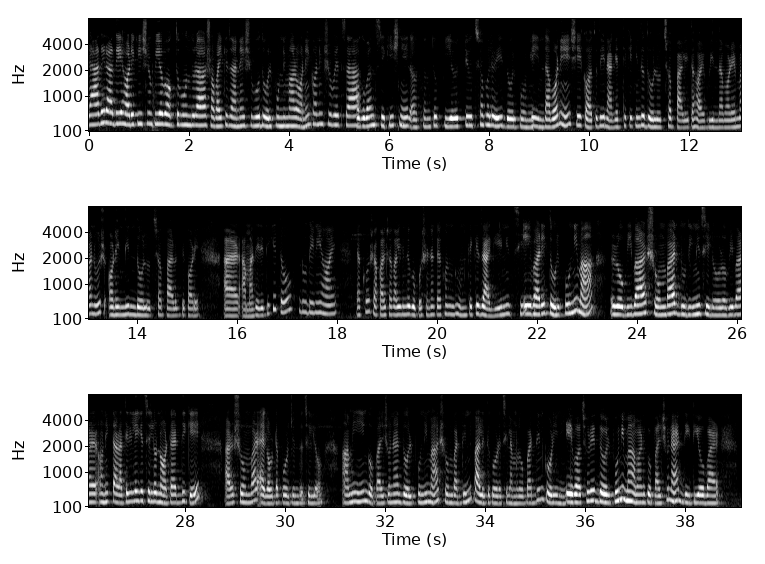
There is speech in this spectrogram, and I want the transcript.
রাধে রাধে, হরে কৃষ্ণ প্রিয় ভক্ত বন্ধুরা সবাইকে জানাই শুভ দোল পূর্ণিমার অনেক অনেক শুভেচ্ছা। ভগবান শ্রীকৃষ্ণের অত্যন্ত প্রিয় একটি উৎসব হলো এই দোল পূর্ণিমা। বৃন্দাবনে সেই কতদিন আগের থেকে কিন্তু দোল উৎসব পালিত হয়। বৃন্দাবনের মানুষ অনেক দিন দোল উৎসব পালিত করে। আর আমাদের এদিকে তো দুদিনই হয়। দেখো, সকাল সকাল কিন্তু গোপসোনাকে এখন ঘুম থেকে জাগিয়ে নিচ্ছি। এবারে দোল পূর্ণিমা রবিবার, সোমবার দুদিনই ছিল। রবিবার অনেক তাড়াতাড়ি লেগেছিল নটার দিকে। আর সোমবার এগারোটা পর্যন্ত ছিল। আমি গোপাল সোনার দোল পূর্ণিমা সোমবার দিন পালিত করেছিলাম, রোববার দিন করিনি। এবছরের দোল পূর্ণিমা আমার গোপাল সোনার দ্বিতীয়বার।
